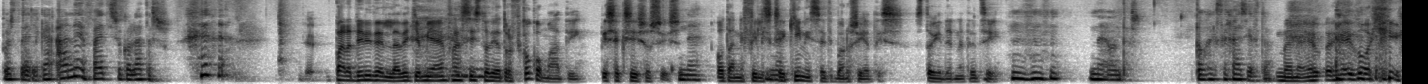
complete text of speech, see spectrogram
Πώς το έλεγα; Α, ναι, φάει τη σοκολάτα σου. Παρατηρείται δηλαδή και μια έμφαση στο διατροφικό κομμάτι της εξίσωσης. Ναι. Όταν η φίλης ναι. ξεκίνησε την παρουσία της στο Ιντερνετ, έτσι. ναι, όντως. Το είχα ξεχάσει αυτό. ναι, ναι, ε, εγώ όχι.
